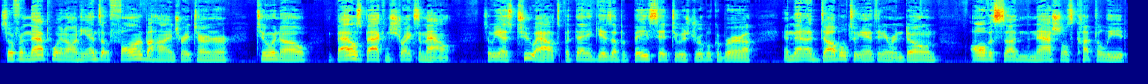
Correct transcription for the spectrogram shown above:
So from that point on, he ends up falling behind Trea Turner 2 0, battles back and strikes him out. So he has two outs, but then he gives up a base hit to Asdrubal Cabrera and then a double to Anthony Rendon. All of a sudden, the Nationals cut the lead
